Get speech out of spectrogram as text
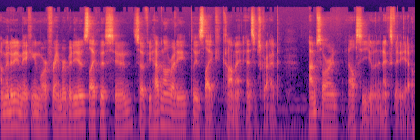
I'm going to be making more Framer videos like this soon, so if you haven't already, please like, comment, and subscribe. I'm Soren, and I'll see you in the next video.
